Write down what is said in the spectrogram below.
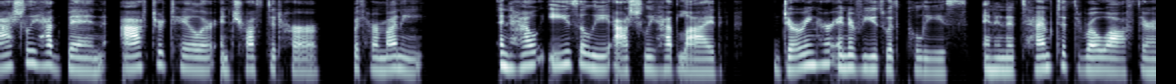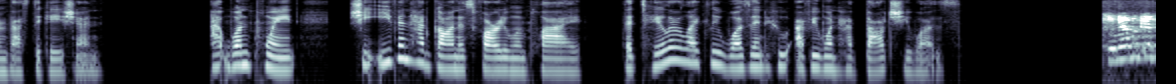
Ashley had been after Taylor entrusted her with her money, and how easily Ashley had lied during her interviews with police in an attempt to throw off their investigation. At one point, she even had gone as far to imply that Taylor likely wasn't who everyone had thought she was. You know, because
